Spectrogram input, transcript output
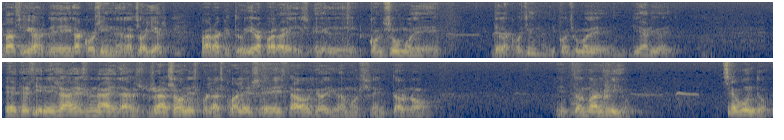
vasijas de la cocina, las ollas, para que tuviera para el, consumo de, la cocina, el consumo de, diario. es decir, esa es una de las razones por las cuales he estado yo, digamos, en torno, en torno al río. Segundo,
